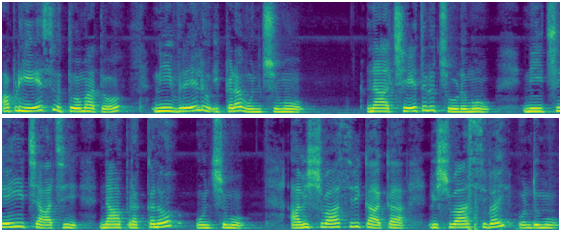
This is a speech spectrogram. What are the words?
అప్పుడు యేసు తోమాతో నీ వ్రేలు ఇక్కడ ఉంచుము నా చేతులు చూడుము నీ చేయి చాచి నా ప్రక్కలో ఉంచుము. అవిశ్వాసివి కాక విశ్వాసివై ఉండుము.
